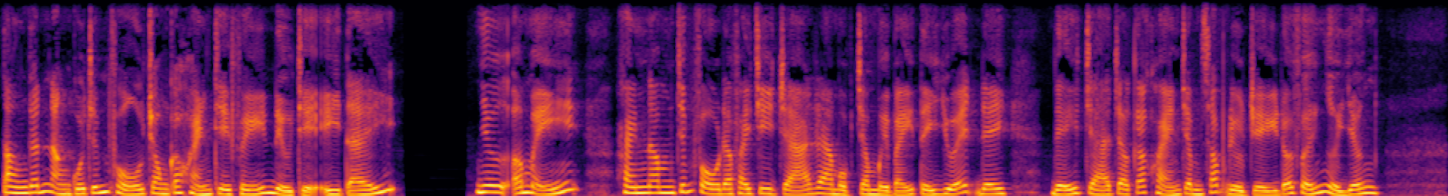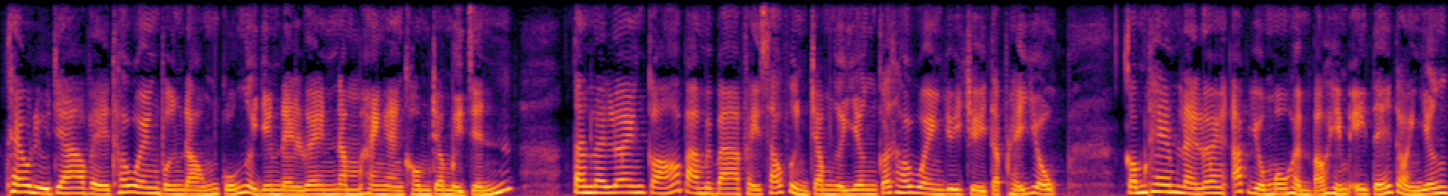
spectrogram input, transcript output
tăng gánh nặng của chính phủ trong các khoản chi phí điều trị y tế. Như ở Mỹ, hàng năm chính phủ đã phải chi trả ra 117 tỷ USD để trả cho các khoản chăm sóc điều trị đối với người dân. Theo điều tra về thói quen vận động của người dân Đài Loan năm 2019, toàn Đài Loan có 33,6% người dân có thói quen duy trì tập thể dục. Cộng thêm Đài Loan áp dụng mô hình bảo hiểm y tế toàn dân,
